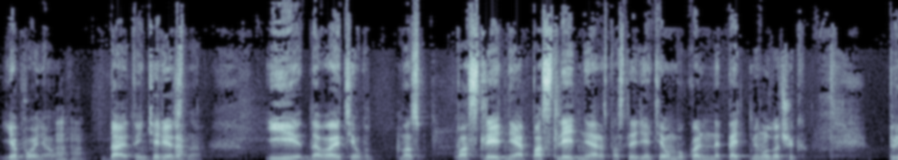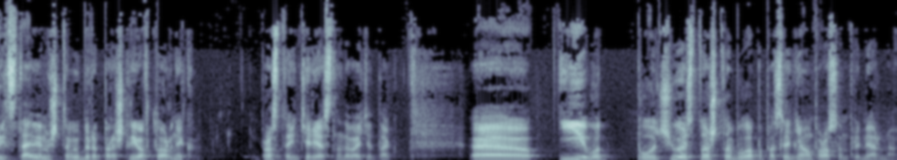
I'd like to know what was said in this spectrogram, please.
Я понял. Мгм. Да, это интересно. И давайте, вот у нас последняя, последняя, последняя тема, буквально на 5 минуточек. Представим, что выборы прошли во вторник. Просто интересно, давайте так. Э, И вот получилось то, что было по последним вопросам примерно.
